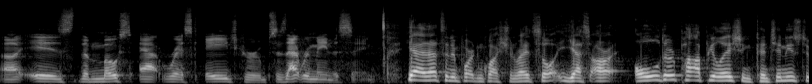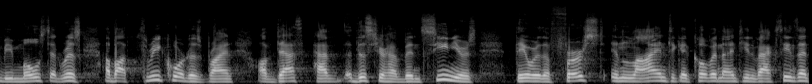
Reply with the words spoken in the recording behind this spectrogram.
uh, is the most at-risk age groups. Does that remain the same? Yeah, that's an important question, right? So yes, our older population continues to be most at risk. About three quarters, Brian, of deaths have this year have been seniors. They were the first in line to get COVID 19 vaccines, and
